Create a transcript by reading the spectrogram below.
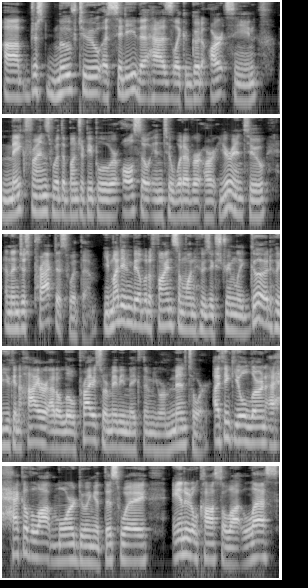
uh, just move to a city that has like a good art scene, make friends with a bunch of people who are also into whatever art you're into, and then just practice with them. You might even be able to find someone who's extremely good who you can hire at a low price or maybe make them your mentor. I think you'll learn a heck of a lot more doing it this way and it'll cost a lot less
